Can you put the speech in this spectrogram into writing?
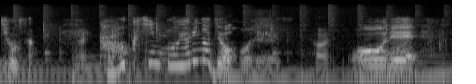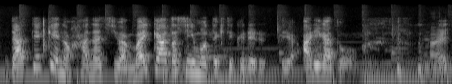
調査。はい河北新報よりの情報です。はい。もうね、伊達家の話は毎回私に持ってきてくれるっていうありがとう。はい、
